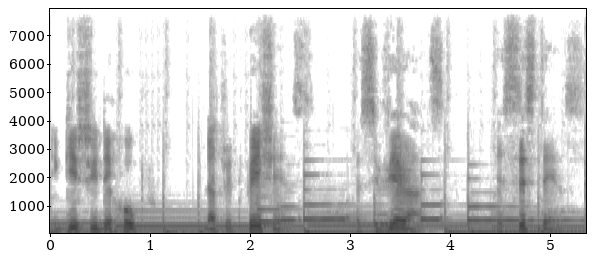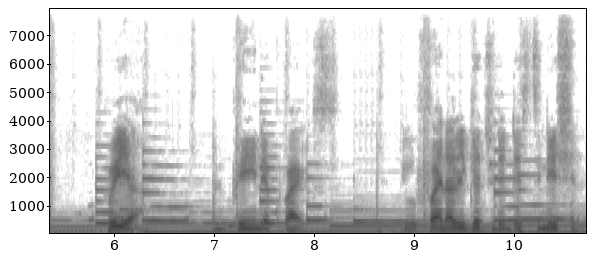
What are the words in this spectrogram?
It gives you the hope that with patience, perseverance, persistence, prayer, and paying the price, you will finally get to the destination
